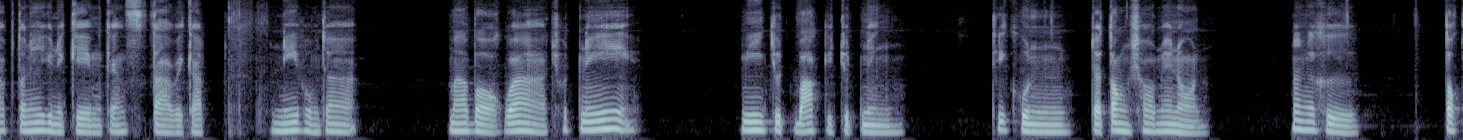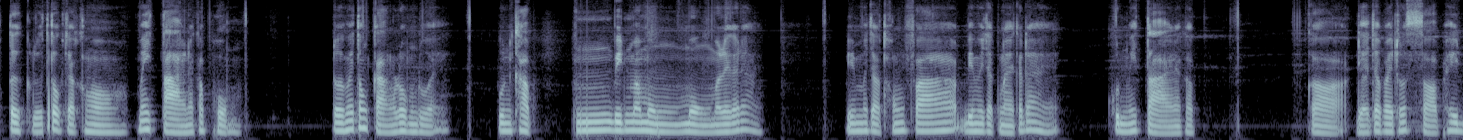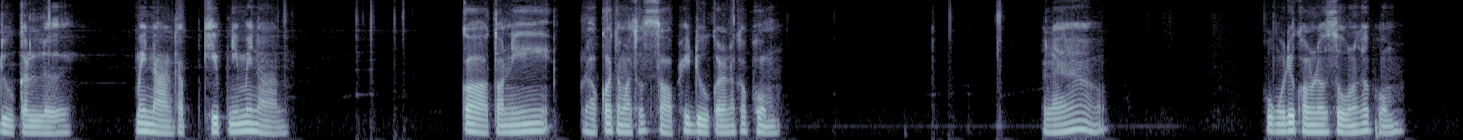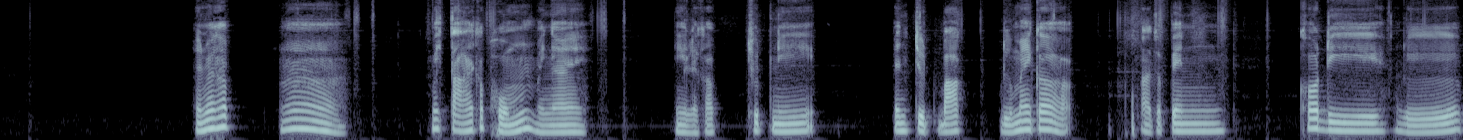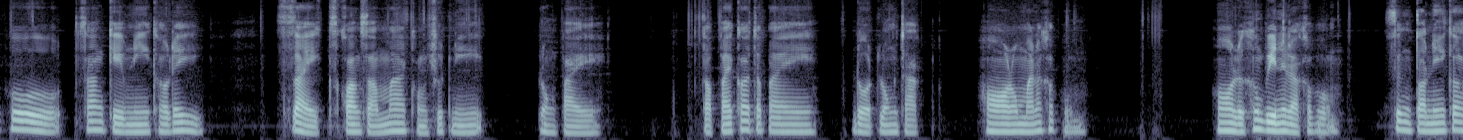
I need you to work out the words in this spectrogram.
ครับ ตอนนี้อยู่ในเกม Gangstar Vegas วันนี้ผมจะมาบอกว่าชุดนี้มีจุดบั๊กอยู่จุดหนึ่ง ที่คุณจะต้องชอบแน่นอน นั่นก็คือ ตกตึกหรือตกจากฮอไม่ตายนะครับผม โดยไม่ต้องกางร่มด้วย คุณขับคุณบินมามงมงมาเลยก็ได้ บินมาจากท้องฟ้า บินมาจากไหนก็ได้ คุณไม่ตายนะครับ ก็เดี๋ยวจะไปทดสอบให้ดูกันเลย ไม่นานครับคลิปนี้ไม่นาน ก็ตอนนี้เราก็จะมาทดสอบให้ดูกันแล้วนะครับผมไปแล้วพุ่งไปด้วยความเร็วสูงนะครับผม เห็นไหมครับอ่าไม่ตายครับผมเป็นไง นี่เลยครับ ชุดนี้เป็นจุดบั๊กหรือไม่ก็อาจจะเป็น ข้อดีหรือผู้สร้างเกมนี้เขาได้ใส่ความสามารถของชุดนี้ลงไป ต่อไปก็จะไปโดดลงจากฮอลงมานะครับผมฮอหรือเครื่องบินนี่แหละครับผม ซึ่งตอนนี้ก็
